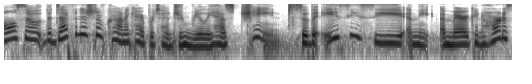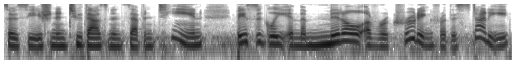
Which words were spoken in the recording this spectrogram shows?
Also, the definition of chronic hypertension really has changed. So, the ACC and the American Heart Association in 2017, basically in the middle of recruiting for this study,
